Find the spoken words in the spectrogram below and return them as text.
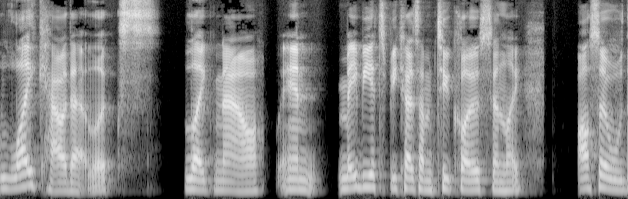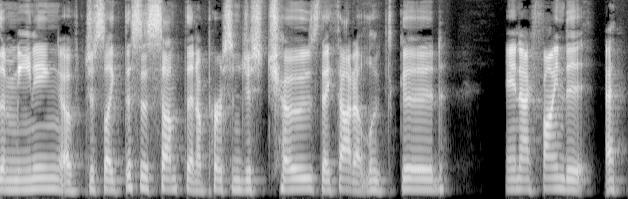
like how that looks like now. And maybe it's because I'm too close and like also the meaning of just like this is something a person just chose. They thought it looked good. And I find it at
